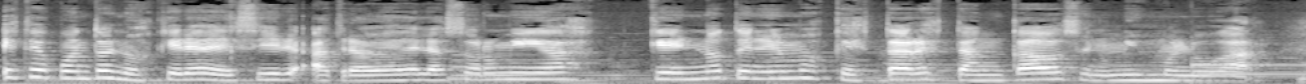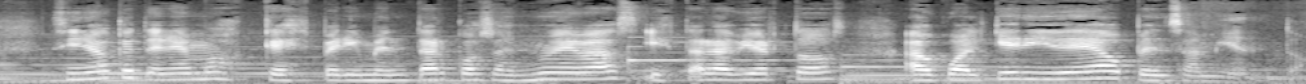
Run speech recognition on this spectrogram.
Este cuento nos quiere decir a través de las hormigas que no tenemos que estar estancados en un mismo lugar, sino que tenemos que experimentar cosas nuevas y estar abiertos a cualquier idea o pensamiento.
